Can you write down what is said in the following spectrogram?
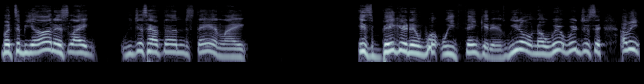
But to be honest, like we just have to understand, like it's bigger than what we think it is. We don't know. We're we're just. I mean,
